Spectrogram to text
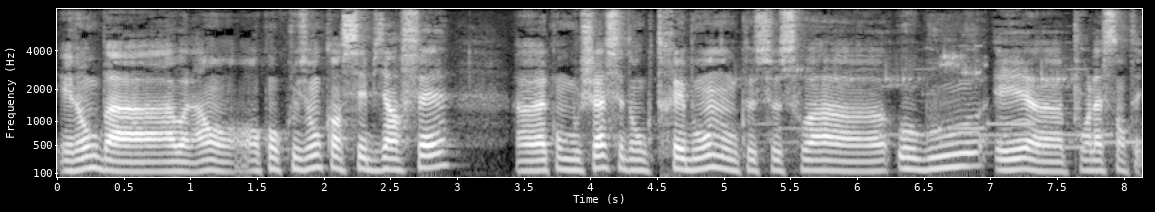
Et donc, bah voilà, en, en conclusion, quand c'est bien fait, euh, la kombucha, c'est donc très bon, donc que ce soit euh, au goût et euh, pour la santé.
